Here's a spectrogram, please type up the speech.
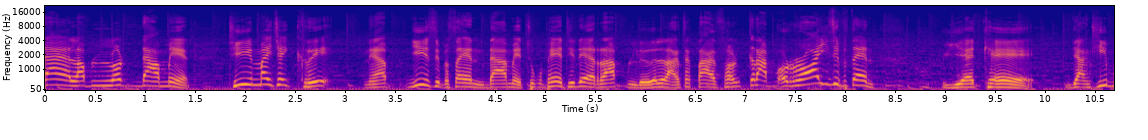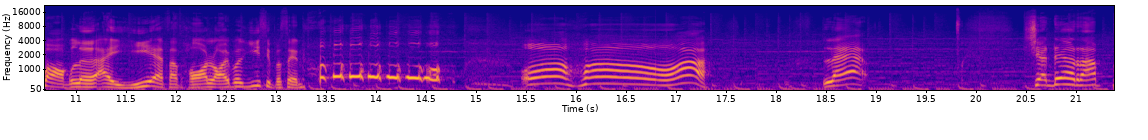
ได้รับลดดาเมจที่ไม่ใช่ครินะครับ 20%ดาเมจทุกประเภทที่ได้รับ หรือหลังจากตายสอนกลับ 120%เย็ดเค อย่างที่บอกเลยไอ้เฮียสะท้อนร้อยยี่สิบเปอร์เซ็นต์โอ้โห และฉันได้รับไป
